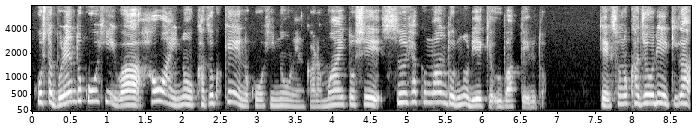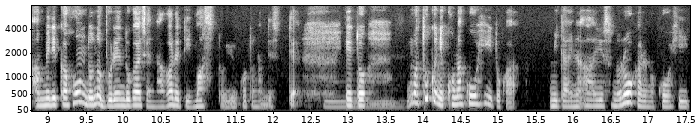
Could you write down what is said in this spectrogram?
こうしたブレンドコーヒーはハワイの家族経営のコーヒー農園から毎年数百万ドルの利益を奪っていると。でその過剰利益がアメリカ本土のブレンド会社に流れていますということなんですって。えっとまあ、特に粉コーヒーとかみたいなああいうそのローカルのコーヒ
